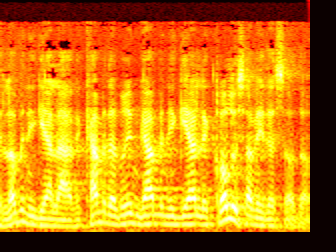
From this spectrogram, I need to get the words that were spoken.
זה לא בנגיעה כאן מדברים גם בנגיעה לקלולוס אבידה סודום,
